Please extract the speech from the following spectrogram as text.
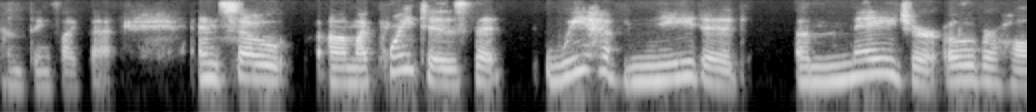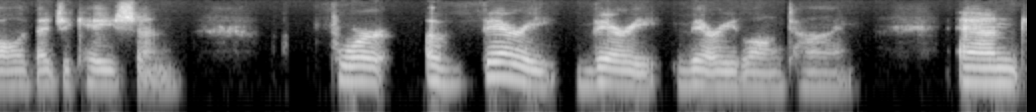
and things like that and so uh, my point is that we have needed a major overhaul of education for a very, very, very long time. And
